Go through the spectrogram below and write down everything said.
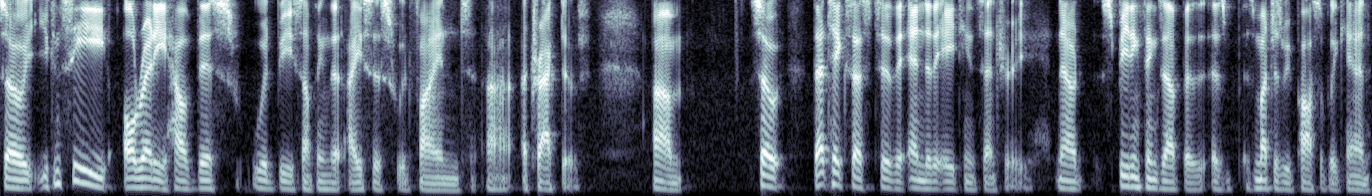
So you can see already how this would be something that ISIS would find uh, attractive. Um, so that takes us to the end of the 18th century. Now, speeding things up as, as, as much as we possibly can,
